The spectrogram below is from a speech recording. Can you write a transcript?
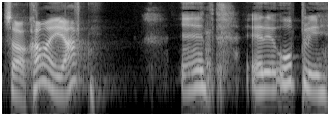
Så kommer I i aften. Øh, er det ubli?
